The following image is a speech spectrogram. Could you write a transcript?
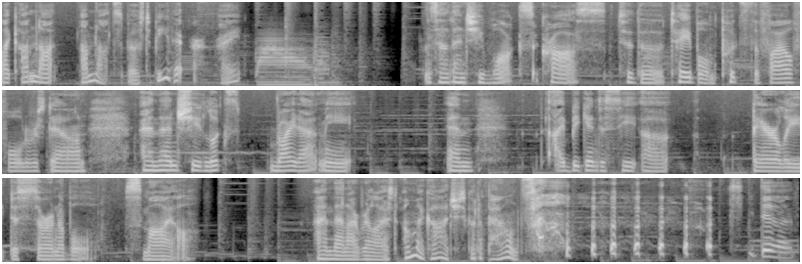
Like I'm not I'm not supposed to be there, right? And so then she walks across to the table and puts the file folders down. And then she looks right at me. And I begin to see a barely discernible smile. And then I realized, oh my God, she's going to pounce. she did.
